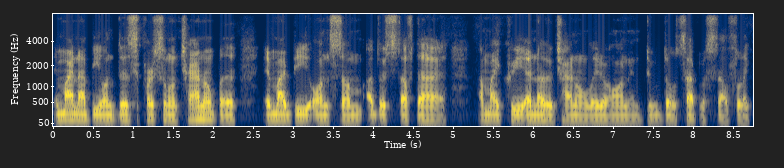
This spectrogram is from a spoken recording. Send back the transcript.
It might not be on this personal channel, but it might be on some other stuff that I might create another channel later on and do those type of stuff like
